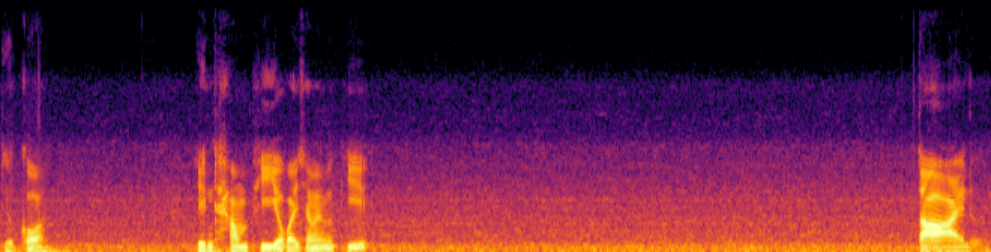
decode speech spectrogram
เดี๋ยวก่อนเองทำพี่เอาไว้ใช่ไหมเมื่อกี้ตายเลย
